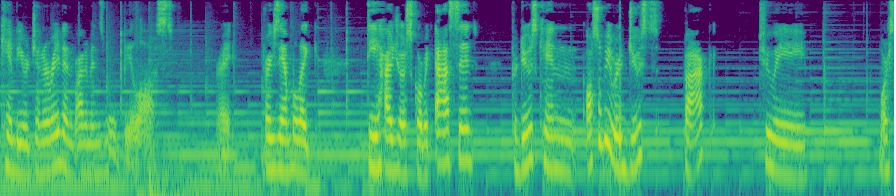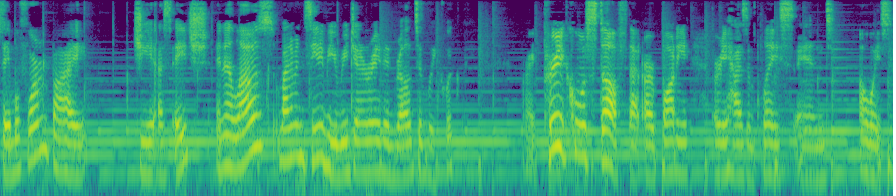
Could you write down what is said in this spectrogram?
can be regenerated and vitamins won't be lost right? For example like dehydroascorbic acid produced can also be reduced back to a more stable form by GSH and it allows vitamin C to be regenerated relatively quickly. Right? Pretty cool stuff that our body already has in place and always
